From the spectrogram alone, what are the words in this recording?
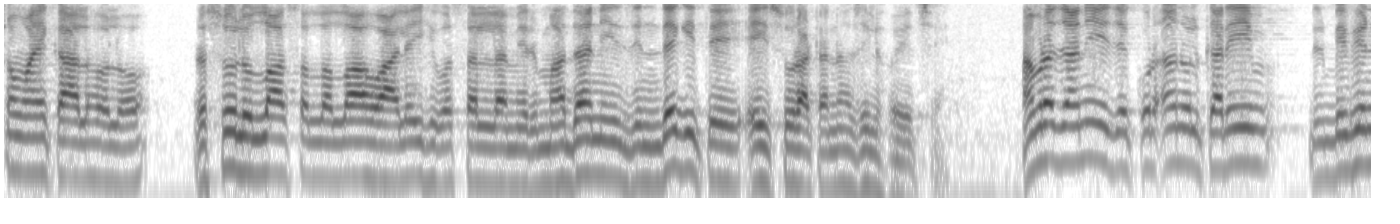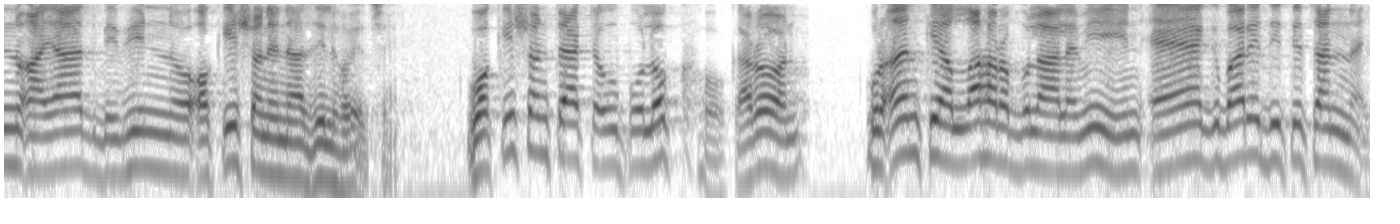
সময়কাল হলো রসুল্লাহ সাল্লাহ আলহি ওয়াসাল্লামের মাদানী জিন্দেগিতে এই সুরাটা নাজিল হয়েছে। আমরা জানি যে কোরআনুল করিম বিভিন্ন আয়াত বিভিন্ন অকেশনে নাজিল হয়েছে। ওকেশনটা একটা উপলক্ষ কারণ কোরআনকে আল্লাহ রব্বুল্লা আলমিন একবারে দিতে চান নাই।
